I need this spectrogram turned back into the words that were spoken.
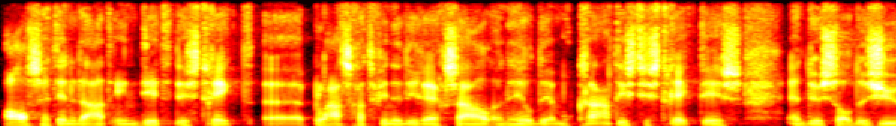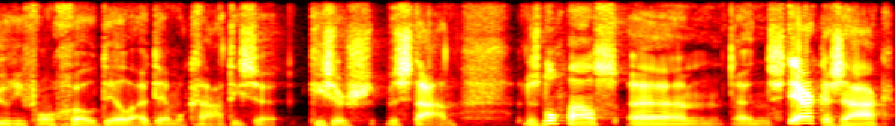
als het inderdaad in dit district uh, plaats gaat vinden, die rechtszaal, een heel democratisch district is. En dus zal de jury voor een groot deel uit democratische bestaan. Dus nogmaals, uh, een sterke zaak.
